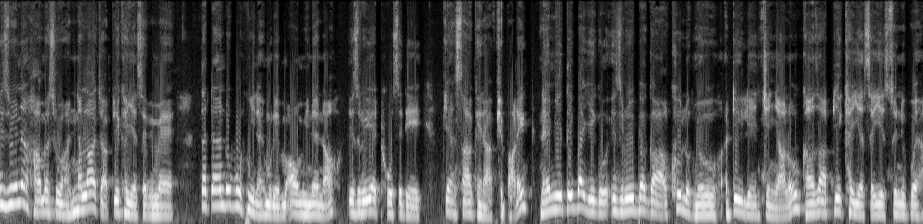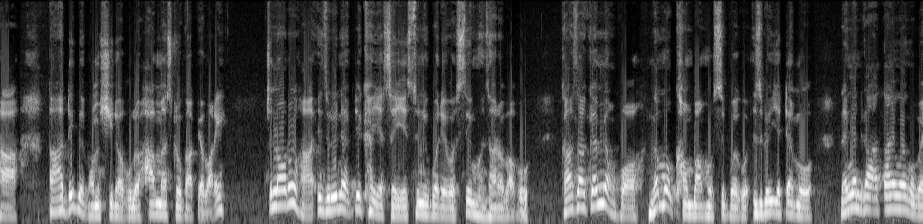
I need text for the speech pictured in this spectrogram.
အစ္စရေးနဲ့ဟာမတ်စ်တို့ဟာနှစ်လကြာပြစ်ခတ်ရစဲပေမဲ့တပ်တန်းတို့ဖို့ညှိနှိုင်းမှုတွေမအောင်မြင်တဲ့နောက်အစ္စရေးရဲ့ထိုးစစ်တွေပြန်စားခဲ့တာဖြစ်ပါတယ်။နယ်မြေသိမ်းပိုက်ရေးကိုအစ္စရေးဘက်ကအခုလိုမျိုးအတိအလင်းကျင်ညာလို့ဂါဇာပြစ်ခတ်ရစဲရေးဆွေးနွေးပွဲဟာဘာအဓိပ္ပာယ်မှမရှိတော့ဘူးလို့ဟာမတ်စ်တို့ကပြောပါတယ်။ကျွန်တော်တို့ဟာအစ္စရေးနဲ့ပြစ်ခတ်ရစဲရေးဆွေးနွေးပွဲတွေကိုစိတ်ဝင်စားတော့ပါဘူး။ ဂါဇာကမ်းမြောင်ပေါ်ငတ်မွတ်ခေါင်ပါမှုစစ်ပွဲကိုအစ္စရေးရပ်တက်မှုနိုင်ငံတကာအတိုင်းအဝိုင်းကိုပဲ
